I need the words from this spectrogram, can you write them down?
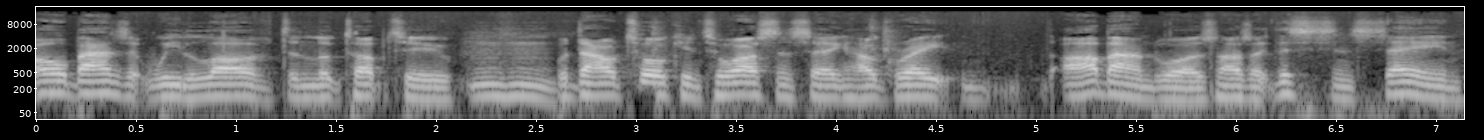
old bands that we loved and looked up to Mm-hmm. were now talking to us and saying how great our band was and I was like this is insane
